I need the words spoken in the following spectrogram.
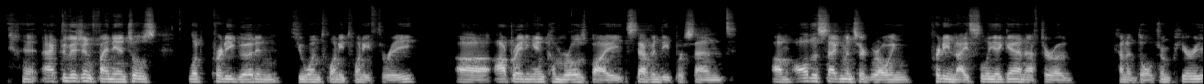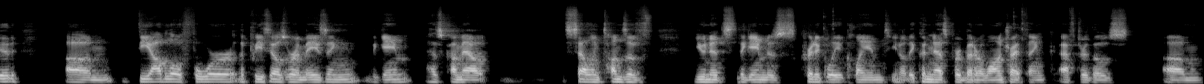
Activision financials looked pretty good in Q1 2023. Uh, operating income rose by 70%. Um, all the segments are growing pretty nicely again after a kind of doldrum period. Um, Diablo 4, the pre sales were amazing. The game has come out selling tons of units. The game is critically acclaimed. You know, they couldn't ask for a better launch, I think, after those um,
